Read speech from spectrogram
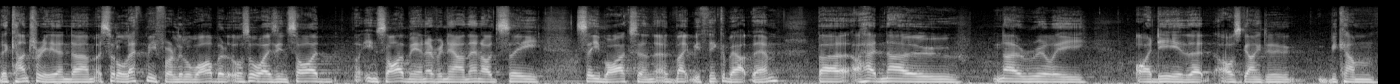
the country, and um, it sort of left me for a little while. But it was always inside inside me, and every now and then I'd see see bikes, and it'd make me think about them. But I had no no really idea that I was going to become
